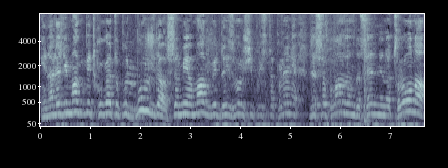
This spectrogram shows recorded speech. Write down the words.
и на Леди Макбит, когато подбужда самия Макбит да извърши престъпление, за съблазън да седне на трона,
